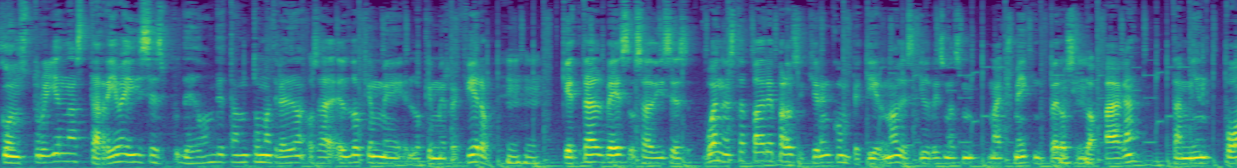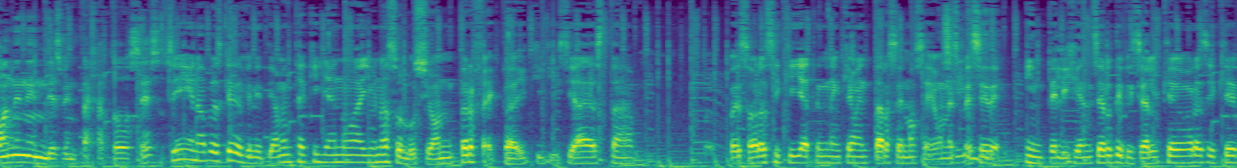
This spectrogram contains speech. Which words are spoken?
construyen hasta arriba y dices, ¿de dónde tanto material? O sea, es lo que me, lo que me refiero. Que tal vez, o sea, dices, bueno, está padre para los que quieren competir, ¿no? El skill based matchmaking, pero si lo apagan, también ponen en desventaja a todos esos. Sí, no, pues que definitivamente aquí ya no hay una solución perfecta y que ya está pues ahora sí que ya tendrían que aventarse, no sé, una especie de inteligencia artificial que ahora sí que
